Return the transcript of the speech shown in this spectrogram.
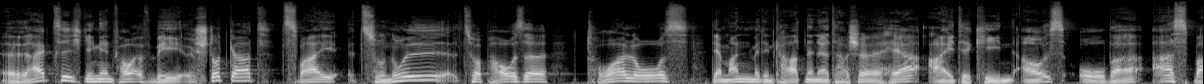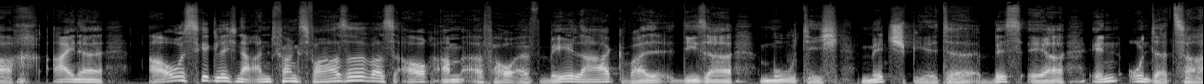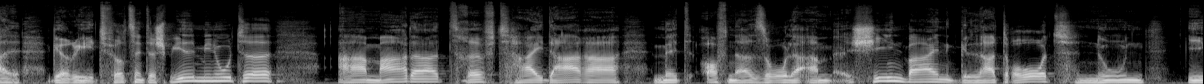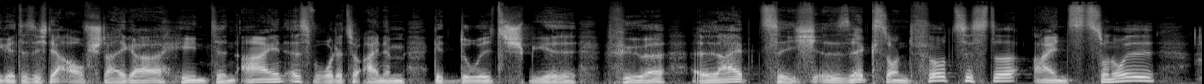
Leipzig gegen den VfB Stuttgart 2 zu 0 zur Pause torlos. Der Mann mit den Karten in der Tasche, Herr Eitekin aus Oberasbach. Eine ausgeglichene Anfangsphase, was auch am VfB lag, weil dieser mutig mitspielte, bis er in Unterzahl geriet. 14. Spielminute. Armada trifft Haidara mit offener Sohle am Schienbein, glattrot. Nun igelte sich der Aufsteiger hinten ein. Es wurde zu einem Geduldsspiel für Leipzig. 46. 1 zu 0.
